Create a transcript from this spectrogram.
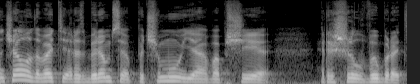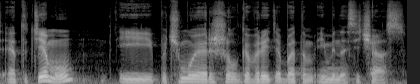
Сначала давайте разберемся, почему я вообще решил выбрать эту тему и почему я решил говорить об этом именно сейчас.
